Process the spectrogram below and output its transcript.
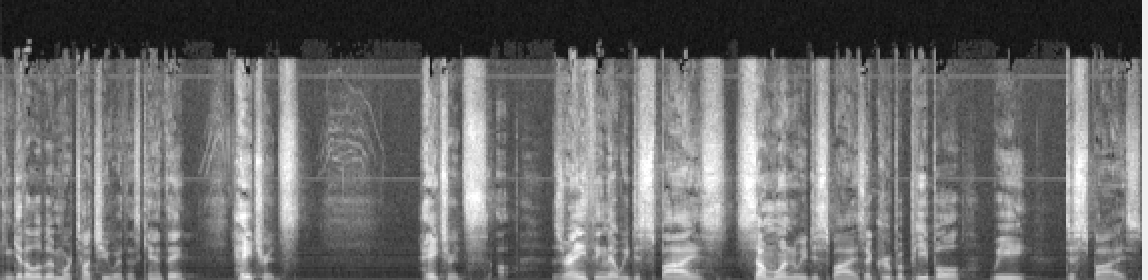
can get a little bit more touchy with us, can't they? Hatreds. Hatreds. Is there anything that we despise? Someone we despise? A group of people we despise?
